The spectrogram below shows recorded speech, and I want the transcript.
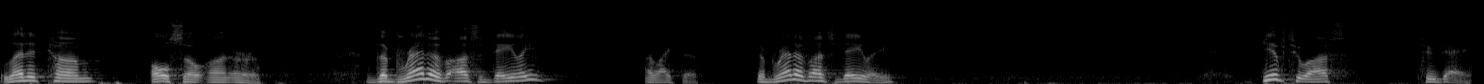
Let it come also on earth. The bread of us daily, I like this. The bread of us daily, give to us today.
